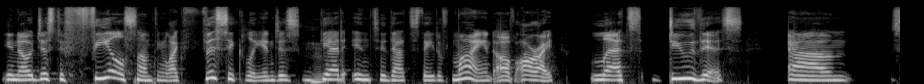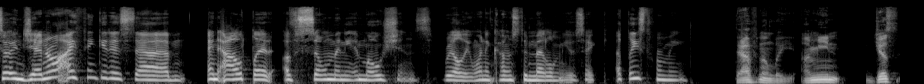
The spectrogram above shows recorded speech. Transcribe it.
you know, just to feel something like physically and just mm-hmm. get into that state of mind of, all right, let's do this. Um, so in general, I think it is um, an outlet of so many emotions, really, when it comes to metal music, at least for me. Definitely. I mean, just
